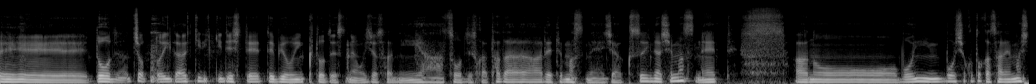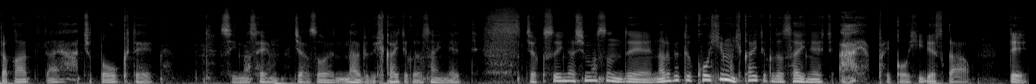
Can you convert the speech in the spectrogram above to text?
えー、どうちょっと胃がキリキリしてって病院行くとですねお医者さんに「いやそうですかただれてますねじゃあ薬出しますね」って「あのー、母飲暴食とかされましたか?」って「あちょっと多くて」すいません。じゃあ、それなるべく控えてくださいねって。じゃあ、薬出しますんで、なるべくコーヒーも控えてくださいねって。ああ、やっぱりコーヒーですか。って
